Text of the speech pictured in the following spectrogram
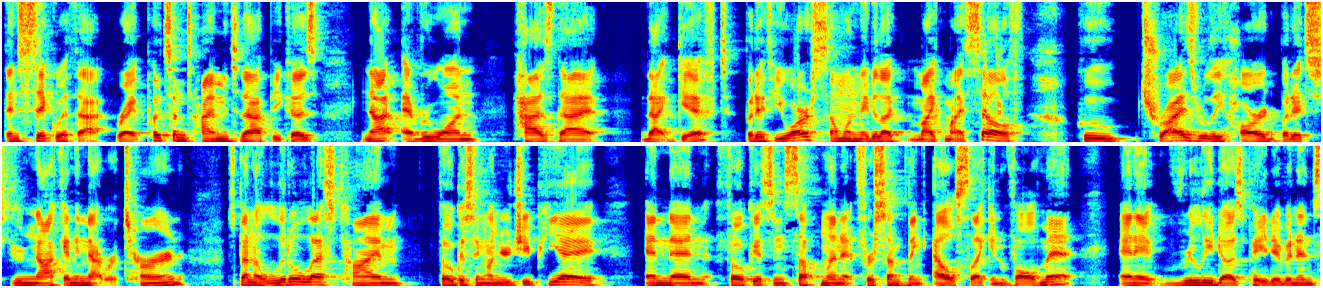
then stick with that, right? Put some time into that because not everyone has that that gift. But if you are someone maybe like like myself who tries really hard but it's you're not getting that return, spend a little less time focusing on your GPA and then focus and supplement it for something else like involvement. And it really does pay dividends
